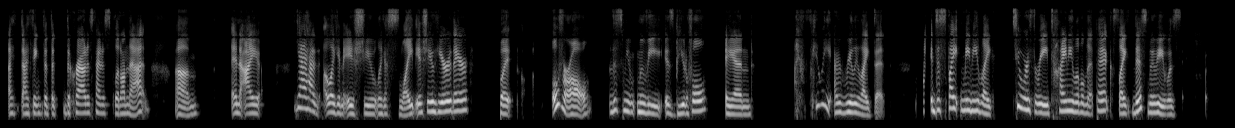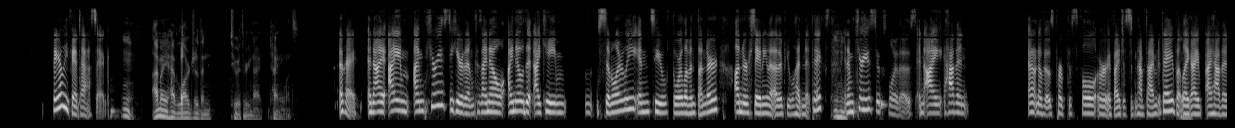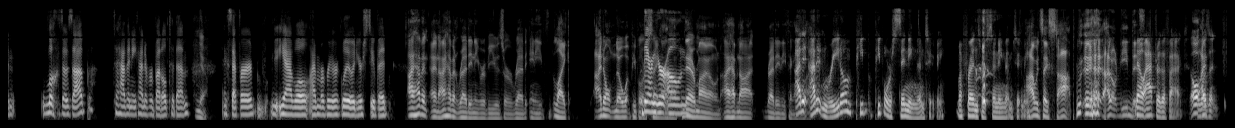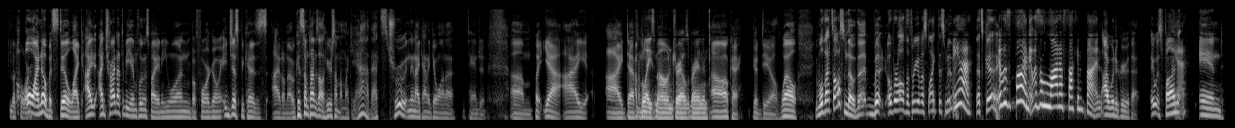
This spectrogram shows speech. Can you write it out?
I I think that the the crowd is kind of split on that. Um, and I, yeah, I had like an issue, like a slight issue here or there, but overall, this mu- movie is beautiful, and I really, I really liked it, despite maybe like two or three tiny little nitpicks. Like this movie was fairly fantastic. Mm. I may have larger than two or three ni- tiny ones. Okay. And I I am I'm curious to hear them because I know I know that I came similarly into Thor Love and Thunder, understanding that other people had nitpicks. Mm-hmm. And I'm curious to explore those. And I haven't I don't know if it was purposeful or if I just didn't have time today, but mm-hmm. like I I haven't looked those up to have any kind of rebuttal to them. Yeah. Except for yeah, well, I'm a rear glue and you're stupid. I haven't, and I haven't read any reviews or read any like. I don't know what people are. They're your own. They're my own. I have not read anything. I didn't. I didn't read them. People people were sending them to me. My friends were sending them to me. I would say stop. I don't need this. No, after the fact. Oh, it wasn't I, before. Oh, I know, but still, like I, I try not to be influenced by anyone before going, just because I don't know. Because sometimes I'll hear something, I'm like, yeah, that's true, and then I kind of go on a tangent. Um, but yeah, I I definitely I blaze my own trails, Brandon. Oh, okay. Good deal. Well, well, that's awesome though. The, but overall, the three of us like this movie. Yeah, that's good. It was fun. It was a lot of fucking fun. I would agree with that. It was fun, yeah. and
